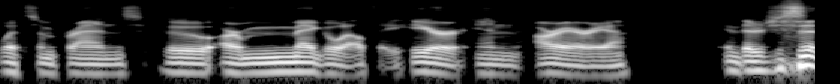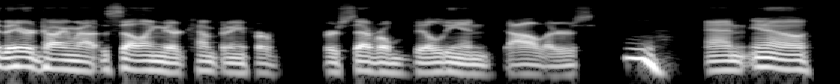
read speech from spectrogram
with some friends who are mega wealthy here in our area. And They're just they were talking about selling their company for for several billion dollars Ooh. And you know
